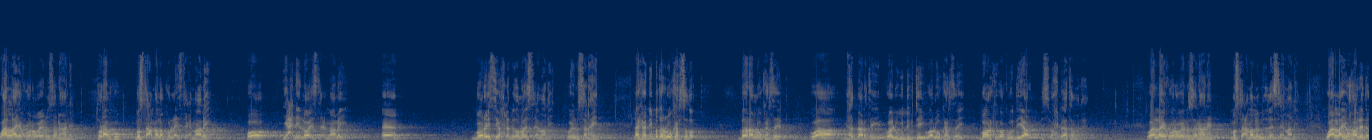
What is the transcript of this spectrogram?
Wa anlaa yakuuna waa inuusan ahanin turaabku mustacmalan ku la isticmaalay. Oo yacnii loo isticmaalay booraysi wax la mida loo isticmaalay waa inuusan ahayn. Laakiin haddii badar lagu karsado badaraa lagu karsaday waa maxaad maaragtay waa lagu dubtay waa lagu karsaday boorkii waa kuu diyaar bis wax dhibaata ma laha. Wa anlaa yakuuna waa inuusan ahanin mustacmalan mid la isticmaalay. Wa anlaa yukhaalida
